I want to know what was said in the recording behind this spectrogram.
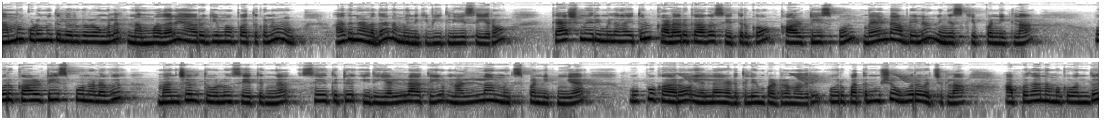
நம்ம குடும்பத்தில் இருக்கிறவங்கள நம்ம தானே ஆரோக்கியமாக பார்த்துக்கணும் அதனால தான் நம்ம இன்றைக்கி வீட்லேயே செய்கிறோம் காஷ்மீரி மிளகாய்த்தூள் கலருக்காக சேர்த்துருக்கோம். கால் டீஸ்பூன். வேண்டாம் அப்படின்னா நீங்கள் ஸ்கிப் பண்ணிக்கலாம். ஒரு கால் டீஸ்பூன் அளவு மஞ்சள் தூளும் சேர்த்துக்குங்க. சேர்த்துட்டு இது எல்லாத்தையும் நல்லா மிக்ஸ் பண்ணிக்கோங்க. உப்பு காரம் எல்லா இடத்துலையும் படுற மாதிரி ஒரு பத்து நிமிஷம் ஊற வச்சுக்கலாம். அப்போ தான் நமக்கு வந்து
